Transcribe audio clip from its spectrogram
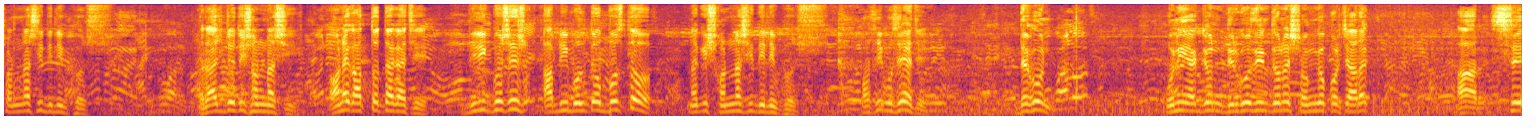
সন্ন্যাসী দিলীপ ঘোষ? রাজনীতি সন্ন্যাসী, অনেক আত্মত্যাগ আছে। দিলীপ ঘোষে আপনি বলতে অভ্যস্ত? নাকি সন্ন্যাসী দিলীপ ঘোষ? পাশেই বসে আছে। দেখুন, উনি একজন দীর্ঘদিন ধরে সঙ্গ প্রচারক, আর সে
